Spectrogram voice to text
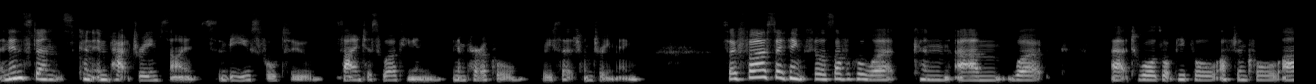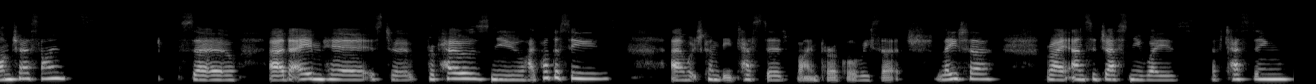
an instance can impact dream science and be useful to scientists working in, in empirical research on dreaming. So, first, I think philosophical work can um, work uh, towards what people often call armchair science. So, uh, the aim here is to propose new hypotheses, uh, which can be tested by empirical research later, right, and suggest new ways of testing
